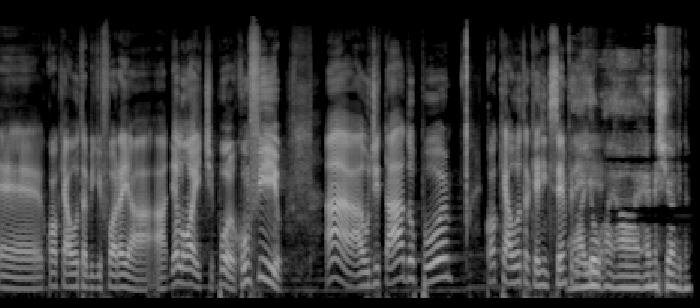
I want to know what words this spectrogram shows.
é, é, qual que é a outra Big Four aí? A, a Deloitte. Pô, eu confio. Ah, auditado por qual que é a outra que a gente sempre. A, a, a Ernest Young, né?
